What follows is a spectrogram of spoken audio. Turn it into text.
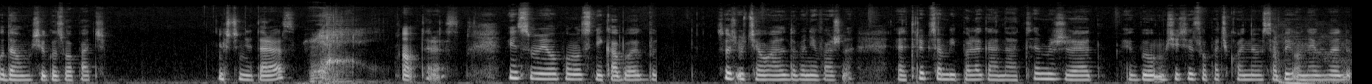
udało mu się go złapać. Jeszcze nie teraz. O, teraz. Więc miał pomocnika, bo jakby coś ucięło, ale dobra, nieważne. E, Tryb zombie polega na tym, że jakby musicie złapać kolejne osoby i one jakby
